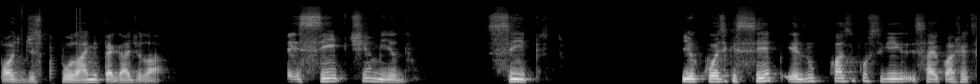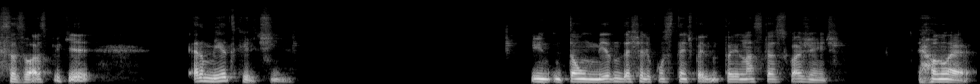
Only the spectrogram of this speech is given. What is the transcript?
Pode despular e me pegar de lá. Ele sempre tinha medo. Sempre. E a coisa que sempre, ele não, quase não conseguia sair com a gente essas horas, porque era o medo que ele tinha. E, então o medo não deixa ele consistente para ele, ele nas festas com a gente. É ou não é?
